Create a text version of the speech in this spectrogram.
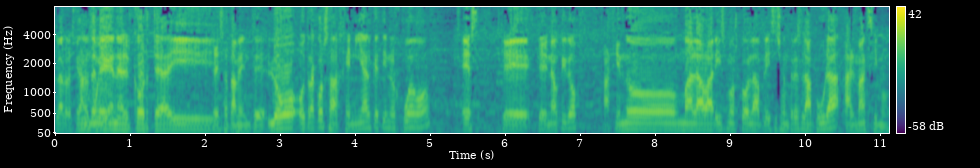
claro, Que está no te peguen bien. el corte ahí. Exactamente. Luego, otra cosa genial que tiene el juego es que, que Naughty Dog, haciendo malabarismos con la PlayStation 3, la apura al máximo.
